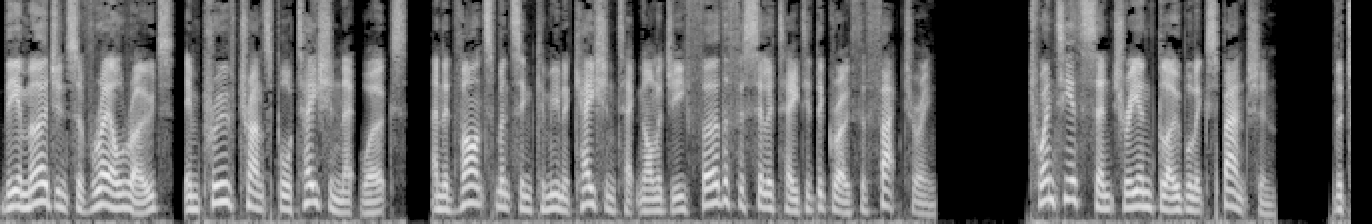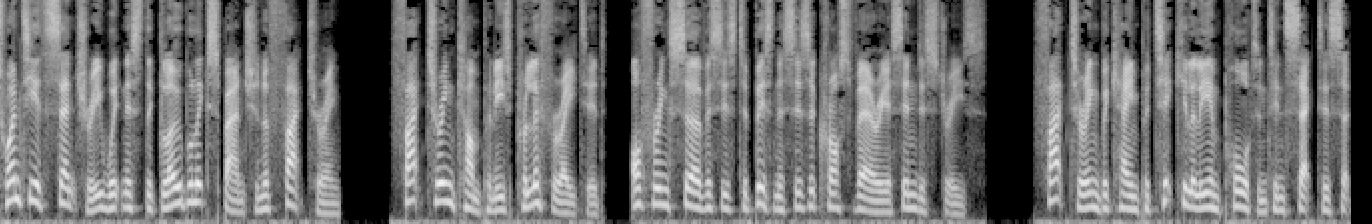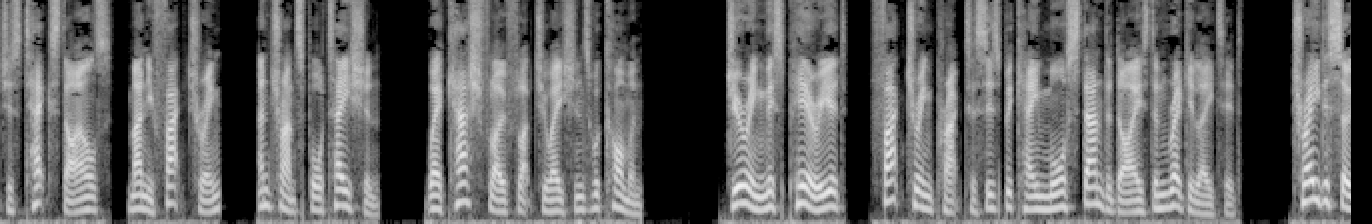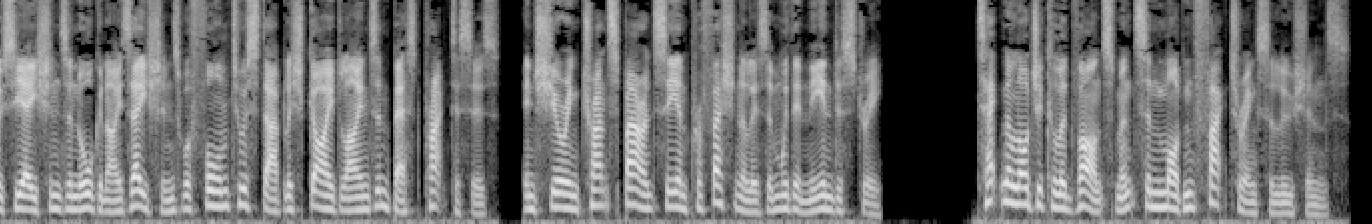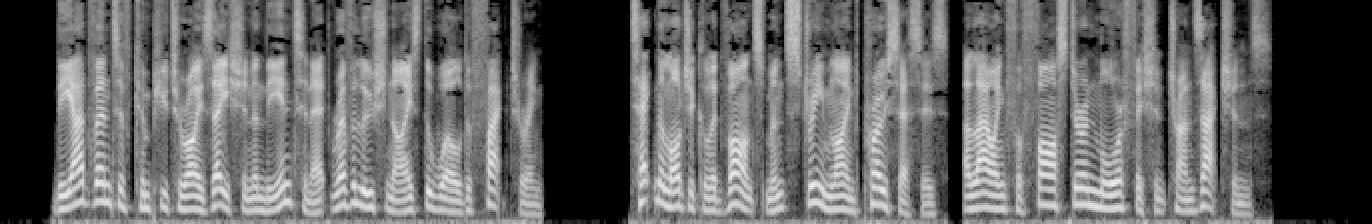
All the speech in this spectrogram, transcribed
The emergence of railroads, improved transportation networks, and advancements in communication technology further facilitated the growth of factoring. 20th century and global expansion. The 20th century witnessed the global expansion of factoring. Factoring companies proliferated, offering services to businesses across various industries. Factoring became particularly important in sectors such as textiles, manufacturing, and transportation, where cash flow fluctuations were common. During this period, factoring practices became more standardized and regulated. Trade associations and organizations were formed to establish guidelines and best practices ensuring transparency and professionalism within the industry. Technological advancements and modern factoring solutions. The advent of computerization and the Internet revolutionized the world of factoring. Technological advancements streamlined processes, allowing for faster and more efficient transactions.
